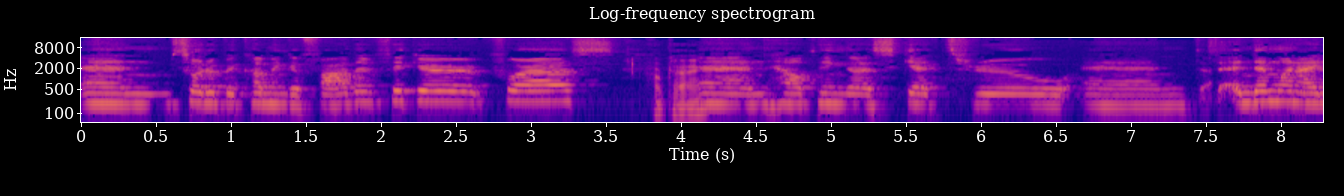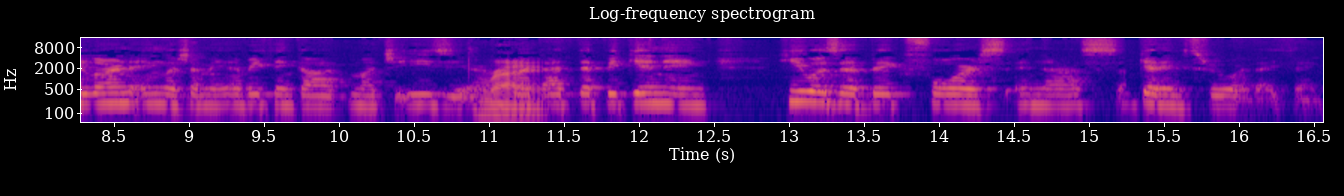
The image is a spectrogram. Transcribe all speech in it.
and sort of becoming a father figure for us Okay. and helping us get through and and then when I learned English, I mean everything got much easier. Right. But at the beginning, he was a big force in us getting through it, I think.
